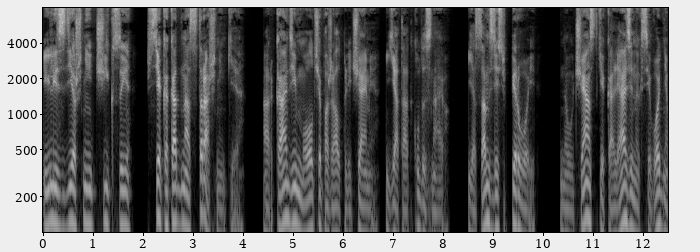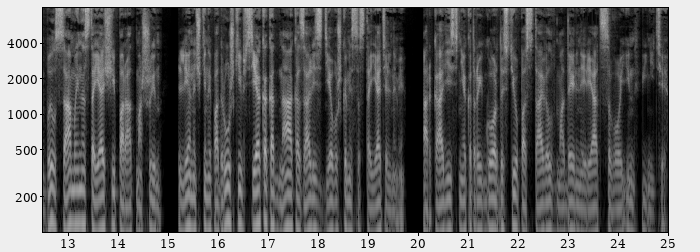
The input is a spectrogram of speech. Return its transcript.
«Или здешние чиксы все как одна страшненькие?» Аркадий молча пожал плечами. Я-то откуда знаю? Я сам здесь впервой. На участке Колязиных сегодня был самый настоящий парад машин. Леночкины подружки все как одна оказались девушками состоятельными. Аркадий с некоторой гордостью поставил в модельный ряд свой «Инфинити».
